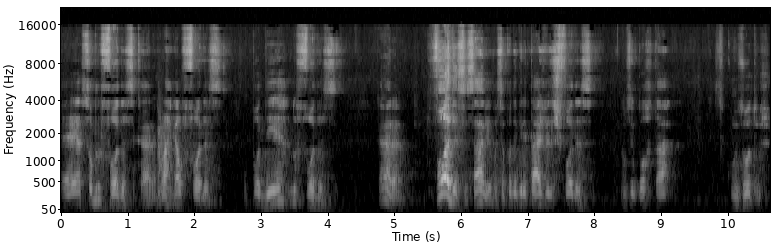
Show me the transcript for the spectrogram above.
é sobre o foda-se, cara. Largar o foda-se. O poder do foda-se. Cara, foda-se, sabe? Você poder gritar às vezes foda-se. Não se importar com os outros.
